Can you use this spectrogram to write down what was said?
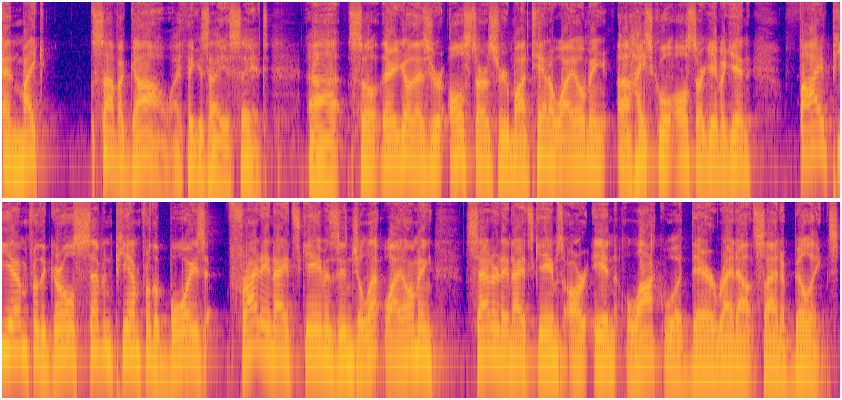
and Mike Savagao, I think is how you say it. Uh, so there you go. That's your All Stars for your Montana Wyoming uh, High School All Star game. Again, 5 p.m. for the girls, 7 p.m. for the boys. Friday night's game is in Gillette, Wyoming. Saturday night's games are in Lockwood, there right outside of Billings.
